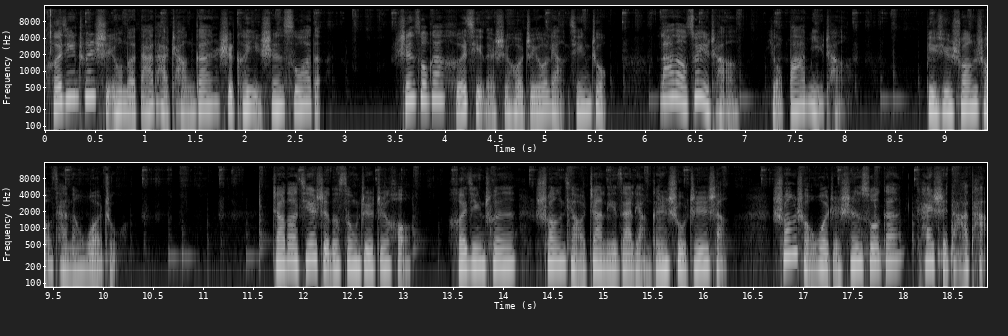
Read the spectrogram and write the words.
何金春使用的打塔长杆是可以伸缩的，伸缩杆合起的时候只有两斤重，拉到最长。有八米长，必须双手才能握住。找到结实的松枝之后，何金春双脚站立在两根树枝上，双手握着伸缩杆开始打塔。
